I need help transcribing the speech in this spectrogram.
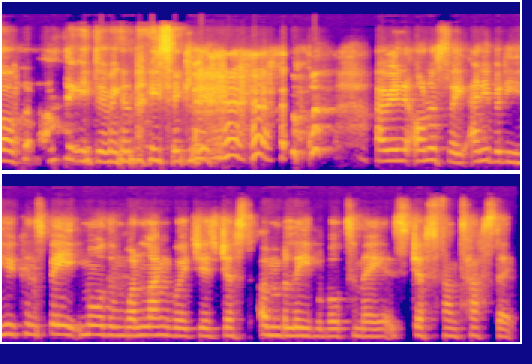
Oh, I think you're doing amazingly. I mean, honestly, anybody who can speak more than one language is just unbelievable to me. It's just fantastic.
